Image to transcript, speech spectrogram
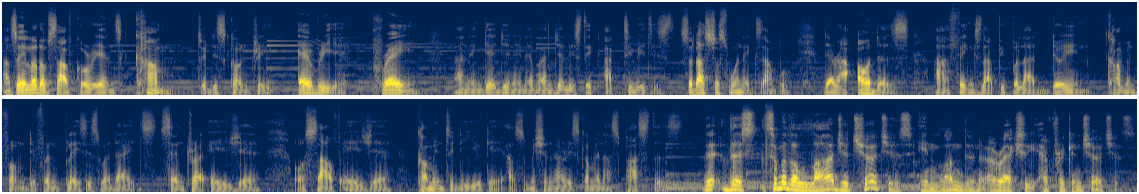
And so a lot of South Koreans come to this country every year praying and engaging in evangelistic activities. So that's just one example. There are others uh, things that people are doing coming from different places, whether it's Central Asia or South Asia, coming to the UK as missionaries, coming as pastors. There's, some of the larger churches in London are actually African churches.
